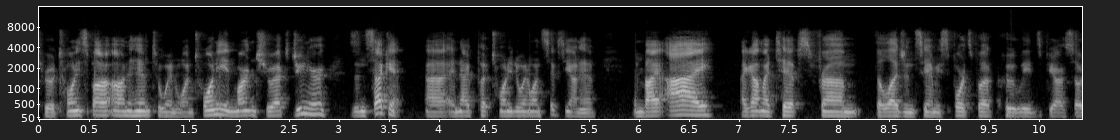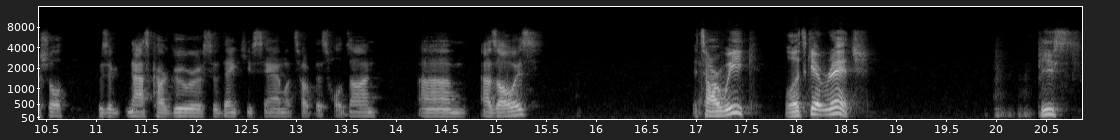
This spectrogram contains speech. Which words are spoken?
threw a 20 spot on him to win 120, and Martin Truex Jr. is in second uh, and I put 20 to win 160 on him. And by I, I got my tips from the legend Sammy Sportsbook, who leads BR Social, who's a NASCAR guru. So thank you, Sam. Let's hope this holds on. Um, as always, It's our week. Let's get rich. peace.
